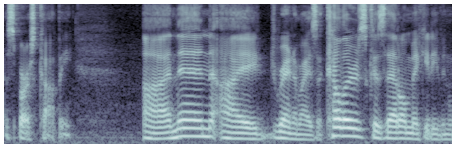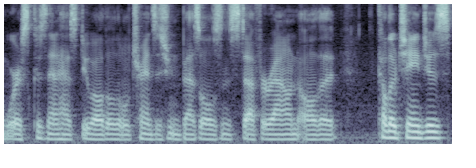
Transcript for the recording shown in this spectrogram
a sparse copy. Uh, and then I randomize the colors because that'll make it even worse because then it has to do all the little transition bezels and stuff around all the color changes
